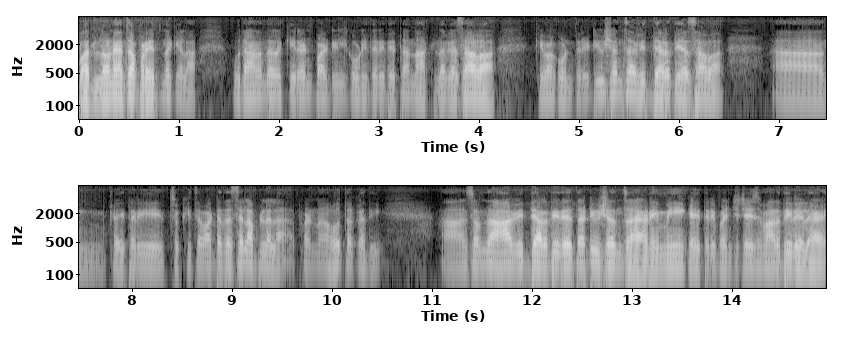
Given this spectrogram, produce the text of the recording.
बदलवण्याचा प्रयत्न केला. उदाहरणार्थ किरण पाटील कोणीतरी त्याचा नातलग असावा किंवा कोणतरी ट्युशनचा विद्यार्थी असावा. काहीतरी चुकीचं वाटत असेल आपल्याला पण होतं कधी. समजा हा विद्यार्थी त्याचा ट्युशनचा आहे आणि मी काहीतरी पंचेचाळीस मार्क दिलेले आहे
